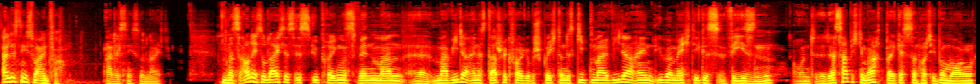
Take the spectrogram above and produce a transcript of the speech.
Alles nicht so einfach. Alles nicht so leicht. Was auch nicht so leicht ist, ist übrigens, wenn man äh, mal wieder eine Star Trek-Folge bespricht und es gibt mal wieder ein übermächtiges Wesen. Und äh, das habe ich gemacht bei gestern, heute, übermorgen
